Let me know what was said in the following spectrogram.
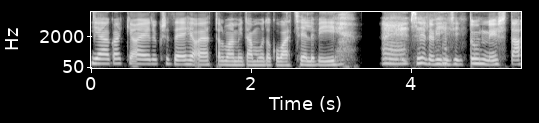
jää kaikki ajatukset eihin ajattelemaan mitä muuta kuin vaan selvii, mm. selvii tunnista.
